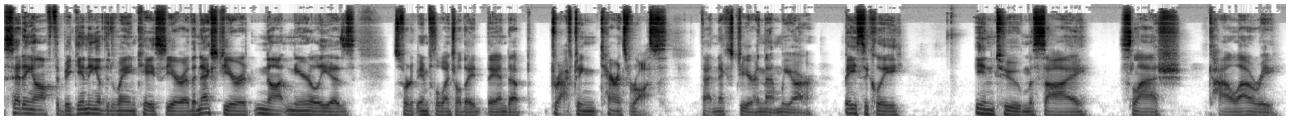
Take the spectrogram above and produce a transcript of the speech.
setting off the beginning of the Dwane Casey era. The next year, not nearly as sort of influential. They they end up drafting Terrence Ross that next year, and then we are basically into Masai slash Kyle Lowry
